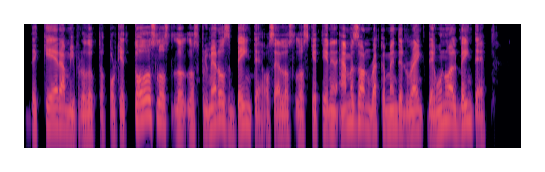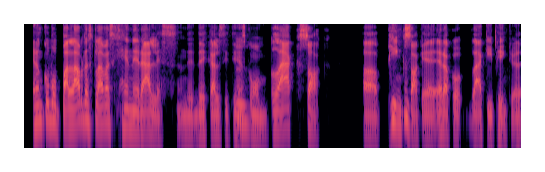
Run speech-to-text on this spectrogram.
de qué era mi producto, porque todos los, los, primeros 20, o sea, los, los que tienen Amazon Recommended Rank de 1 al 20, eran como palabras claves generales de, de calcetines, mm. como black sock, uh, pink sock, eh, era black y pink, eh,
